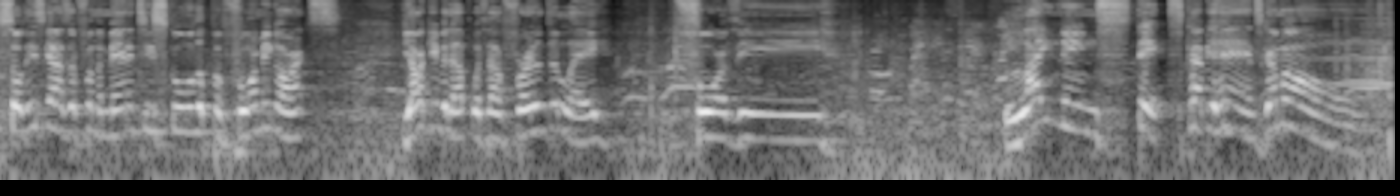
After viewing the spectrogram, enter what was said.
So these guys are from the Manatee School of Performing Arts. Y'all give it up without further delay for the Lightning Sticks. Clap your hands, come on.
